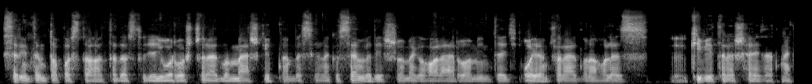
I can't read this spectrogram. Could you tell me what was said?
Szerintem tapasztalhattad azt, hogy egy orvos családban másképpen beszélnek a szenvedésről, meg a halálról, mint egy olyan családban, ahol ez kivételes helyzetnek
